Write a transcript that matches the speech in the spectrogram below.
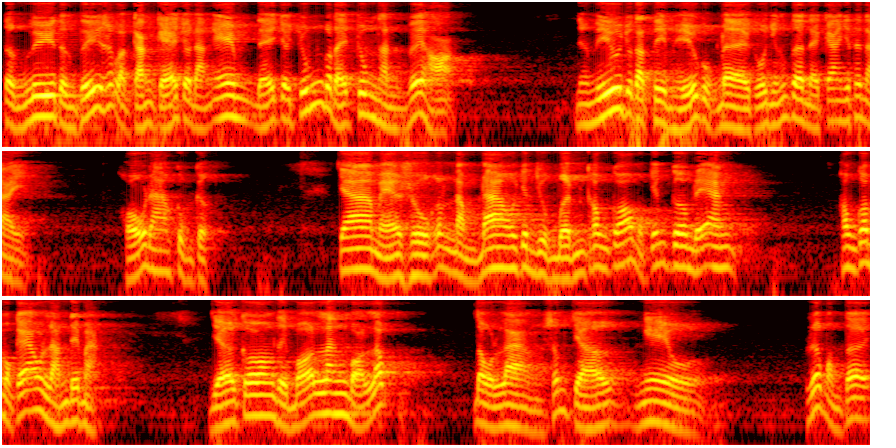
từng ly, từng tí rất là cặn kẽ cho đàn em để cho chúng có thể trung thành với họ. Nhưng nếu chúng ta tìm hiểu cuộc đời của những tên đại ca như thế này, khổ đau cùng cực cha mẹ ruột nó nằm đau trên giường bệnh, không có một chén cơm để ăn, không có một cái áo lạnh để mặc. Vợ con thì bỏ lăn, bỏ lóc, đầu làng sống chợ, nghèo, rớt mồng tơi.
